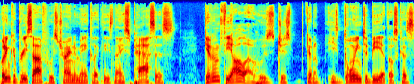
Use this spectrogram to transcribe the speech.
putting Kaprizov, who's trying to make like these nice passes, give him Fiala, who's just gonna he's going to be at those because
